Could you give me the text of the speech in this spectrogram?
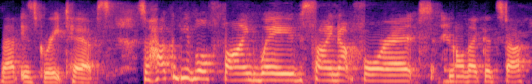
that is great tips. So, how can people find Wavve, sign up for it, and all that good stuff?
